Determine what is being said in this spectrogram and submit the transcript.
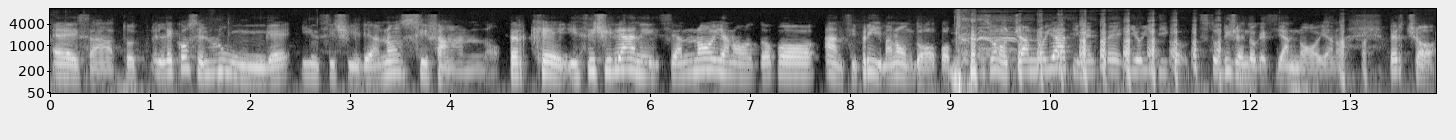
è esatto. Le cose lunghe in Sicilia non si fanno perché i siciliani si hanno annoiano dopo, anzi prima, non dopo, si sono già annoiati mentre io gli dico, sto dicendo che si annoiano. Perciò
